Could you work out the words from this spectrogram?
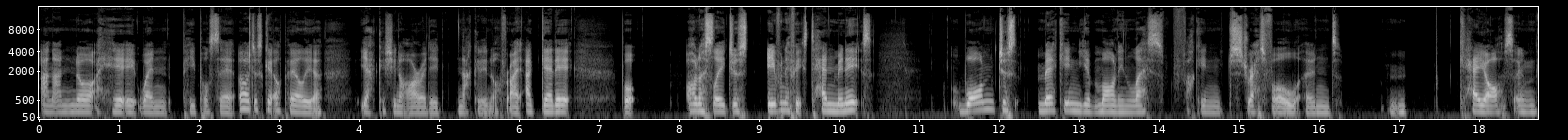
And I know I hate it when people say, oh, just get up earlier. Yeah, because you're not already knackered enough, right? I get it. But honestly, just even if it's 10 minutes, one, just making your morning less fucking stressful and chaos. And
